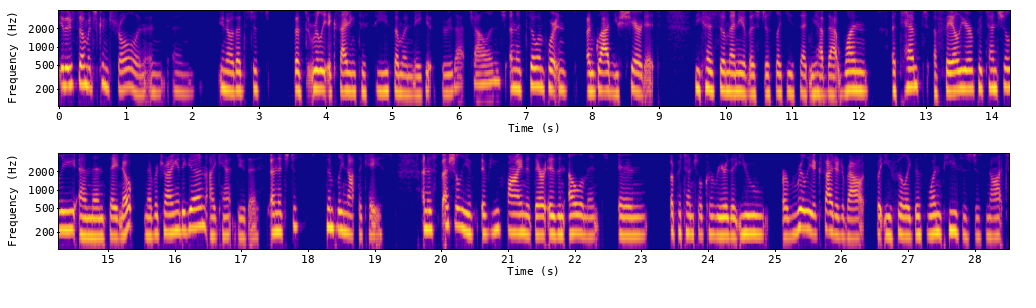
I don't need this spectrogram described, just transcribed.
there's so much control and and and you know that's just that's really exciting to see someone make it through that challenge and it's so important i'm glad you shared it because so many of us just like you said we have that one attempt a failure potentially and then say nope never trying it again i can't do this and it's just simply not the case and especially if, if you find that there is an element in a potential career that you are really excited about but you feel like this one piece is just not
